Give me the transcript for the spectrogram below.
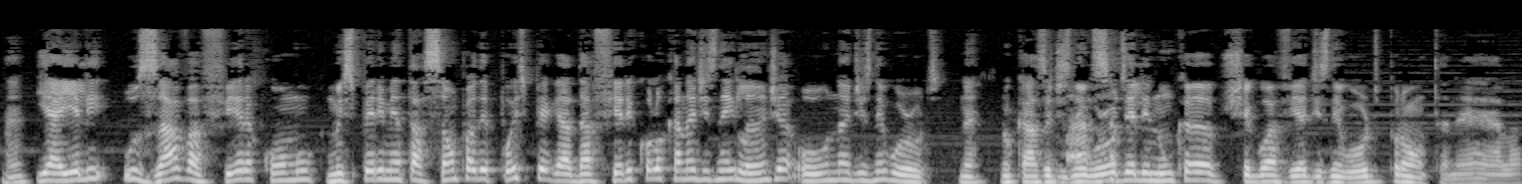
né? E aí ele usava a feira como uma experimentação para depois pegar da feira e colocar na Disneylândia ou na Disney World, né? No caso da Disney Massa. World, ele nunca chegou a ver a Disney World pronta, né? Ela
